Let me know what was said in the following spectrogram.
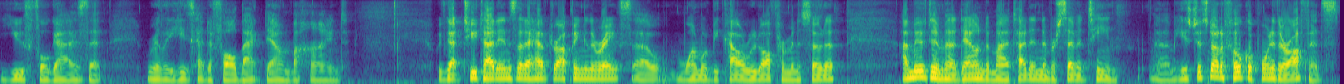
youthful guys that really he's had to fall back down behind. We've got two tight ends that I have dropping in the ranks. Uh, one would be Kyle Rudolph from Minnesota. I moved him uh, down to my tight end number 17. Um, he's just not a focal point of their offense.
